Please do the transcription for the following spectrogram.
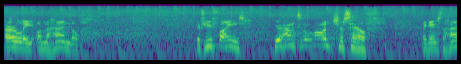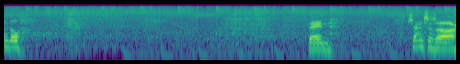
early on the handle. If you find you're having to launch yourself against the handle, then chances are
